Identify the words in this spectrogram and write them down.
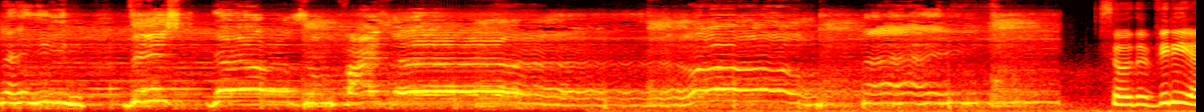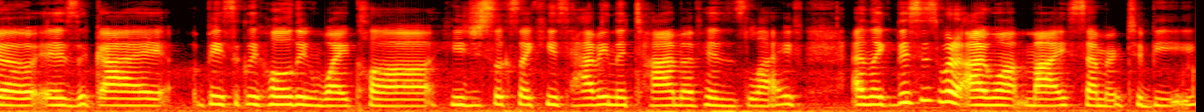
Hey, this girl is on Pfizer. Oh, hey. So the video is a guy basically holding White Claw. He just looks like he's having the time of his life. And like this is what I want my summer to be.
